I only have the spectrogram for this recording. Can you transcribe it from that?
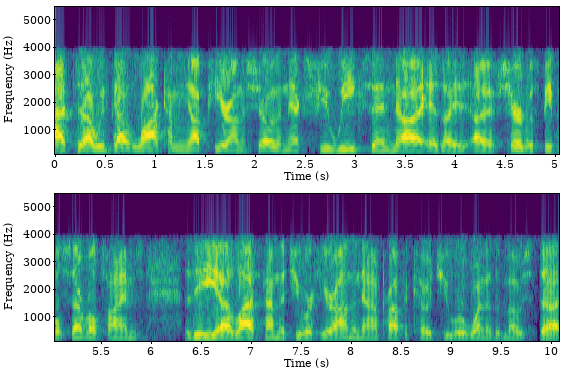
Pat, uh, we've got a lot coming up here on the show the next few weeks, and uh, as I, I've shared with people several times, the uh, last time that you were here on the Nonprofit Coach, you were one of the most uh,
